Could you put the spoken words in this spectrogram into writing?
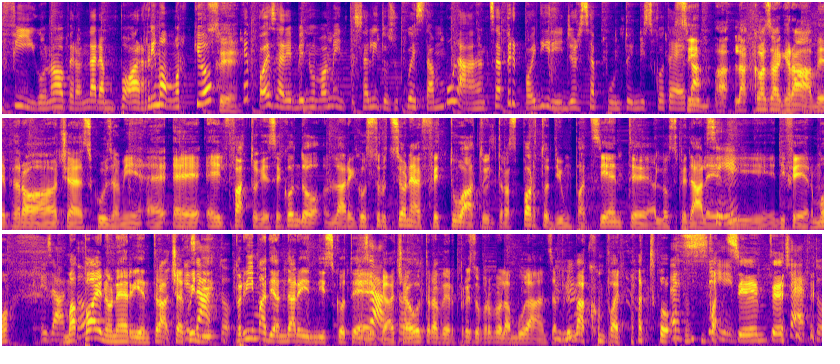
figo no? per andare un po' a rimorchio Sì. e poi sarebbe nuovamente salito su questa ambulanza per poi dirigersi appunto in discoteca. Sì, ma la cosa grave però, cioè scusami, è, è- è il fatto che secondo la ricostruzione ha effettuato il trasporto di un paziente all'ospedale Sì. di, di Fermo, Esatto. ma poi non è rientrato, cioè quindi Esatto. prima di andare in discoteca, Esatto. cioè oltre ad aver preso proprio l'ambulanza, Mhm. prima ha accompagnato Eh un sì, paziente. Certo,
